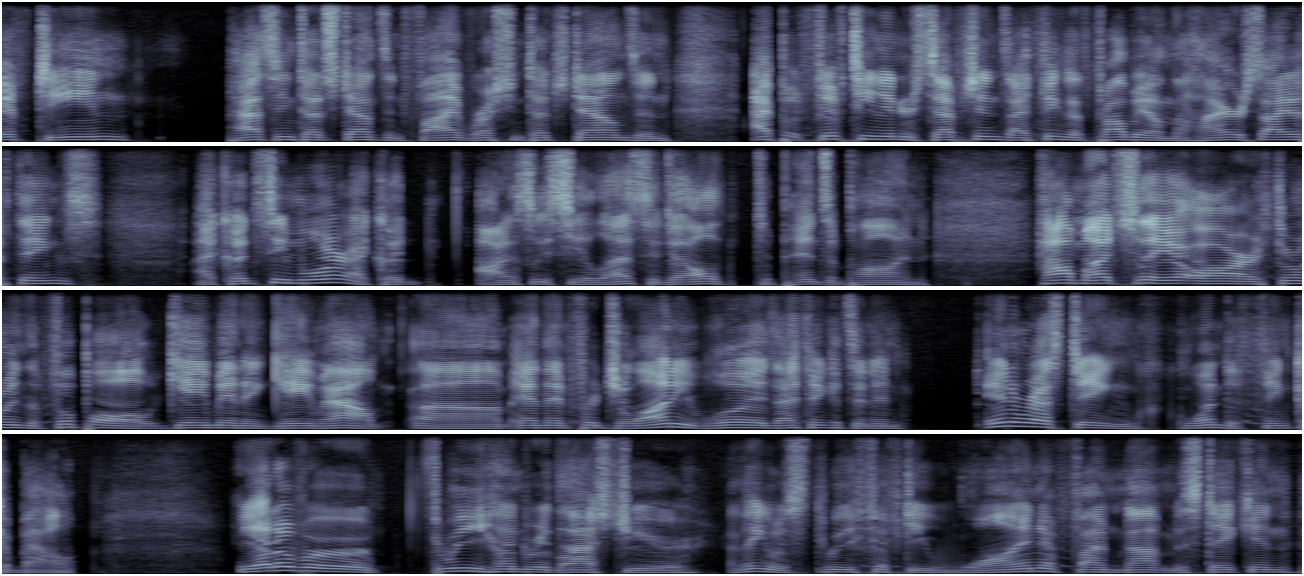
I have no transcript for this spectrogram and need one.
15 passing touchdowns and five rushing touchdowns. And I put 15 interceptions. I think that's probably on the higher side of things. I could see more. I could honestly see less. It all depends upon how much they are throwing the football game in and game out. Um, and then for Jelani Woods, I think it's an in- interesting one to think about. He had over 300 last year. I think it was 351, if I'm not mistaken.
